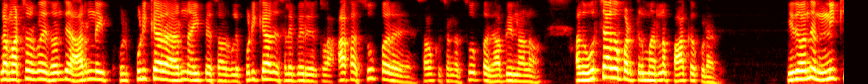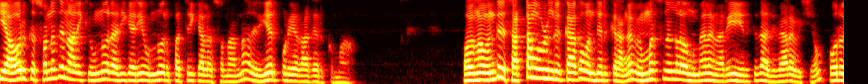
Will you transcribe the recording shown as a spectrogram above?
இல்லை மற்றவர்களோ இது வந்து அருணை பு- பிடிக்காத அருண் ஐபிஎஸ் அவர்களை பிடிக்காத சில பேர் இருக்கலாம். ஆகா சூப்பர் சவுக்கு சங்கர் சூப்பர் அப்படின்னாலும் அதை உற்சாகப்படுத்துகிற மாதிரிலாம் பார்க்கக்கூடாது. இது வந்து இன்னைக்கு அவருக்கு சொன்னது நாளைக்கு இன்னொரு அதிகாரியை இன்னொரு பத்திரிக்கையாளர் சொன்னார்னா அது ஏற்புடையதாக இருக்குமா? அவங்க வந்து சட்டம் ஒழுங்குக்காக வந்து இருக்கிறாங்க விமர்சனங்கள் அவங்க மேலே நிறைய இருக்குது. அது வேற விஷயம். ஒரு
